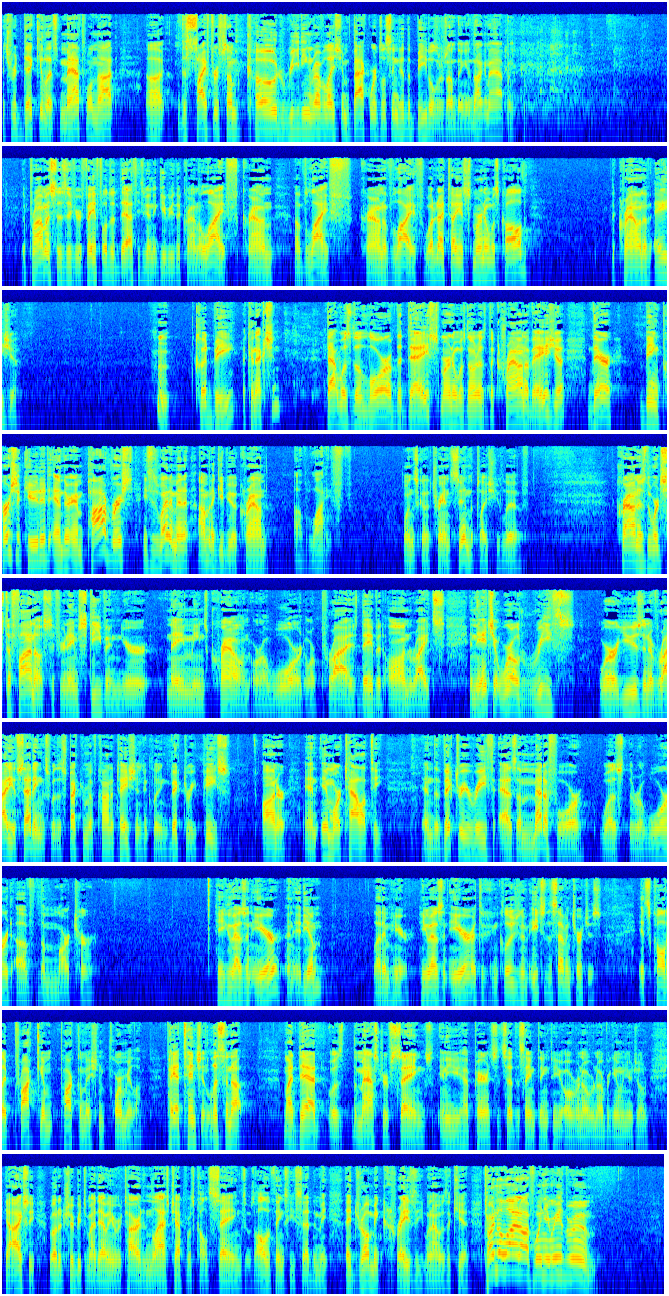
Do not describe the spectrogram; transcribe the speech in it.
It's ridiculous. Math will not uh, decipher some code reading Revelation backwards, listening to the Beatles or something. It's not going to happen. The promise is if you're faithful to death, he's going to give you the crown of life. Crown of life. Crown of life. What did I tell you Smyrna was called? The crown of Asia. Hmm. Could be a connection. That was the lore of the day. Smyrna was known as the crown of Asia. They're being persecuted and they're impoverished. He says, wait a minute, I'm going to give you a crown of life, one that's going to transcend the place you live. Crown is the word Stephanos. If your name's Stephen, your name means crown or award or prize. David Aune writes In the ancient world, wreaths were used in a variety of settings with a spectrum of connotations, including victory, peace, honor, and immortality. And the victory wreath, as a metaphor, was the reward of the martyr. He who has an ear, an idiom, let him hear. He who has an ear, at the conclusion of each of the seven churches, it's called a proclamation formula. Pay attention, listen up. My dad was the master of sayings. Any of you have parents that said the same thing to you over and over and over again when you were children? Yeah, I actually wrote a tribute to my dad when he retired, and the last chapter was called Sayings. It was all the things he said to me. They drove me crazy when I was a kid. Turn the light off when you leave the room.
